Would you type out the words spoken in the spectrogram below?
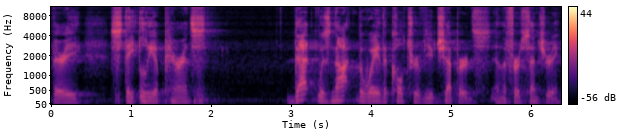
very stately appearance. That was not the way the culture viewed shepherds in the first century.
